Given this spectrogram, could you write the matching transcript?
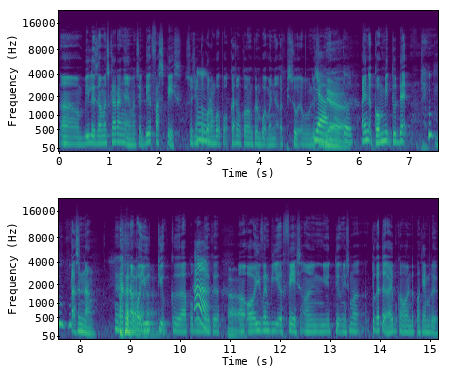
uh, bila zaman sekarang kan macam dia fast pace. So contoh korang buat podcast korang kena buat banyak episod apa benda. Ya yeah, semua. Yeah. betul I nak commit to that tak senang. Kata nak buat YouTube ke apa benda ke uh, or even be a face on YouTube ni semua. Tu kata I bukan orang depan kamera.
